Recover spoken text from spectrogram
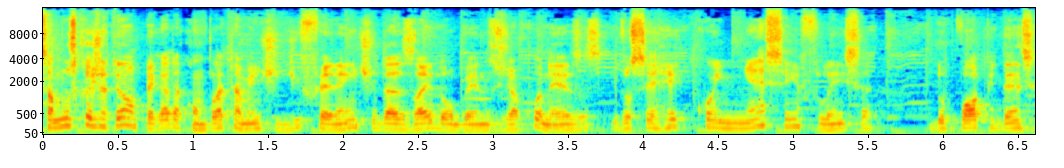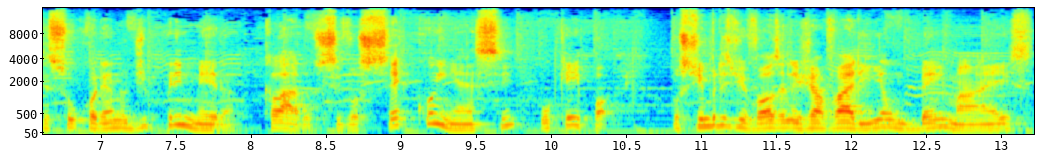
Essa música já tem uma pegada completamente diferente das idol bands japonesas e você reconhece a influência do pop dance sul-coreano de primeira. Claro, se você conhece o K-pop. Os timbres de voz eles já variam bem mais,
